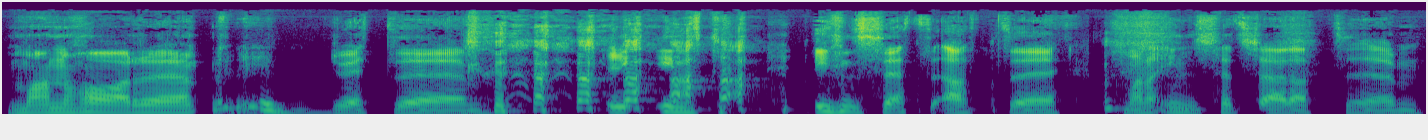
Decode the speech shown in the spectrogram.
man har, uh, du vet, eh, uh, in, insett att man har insett så här att um,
